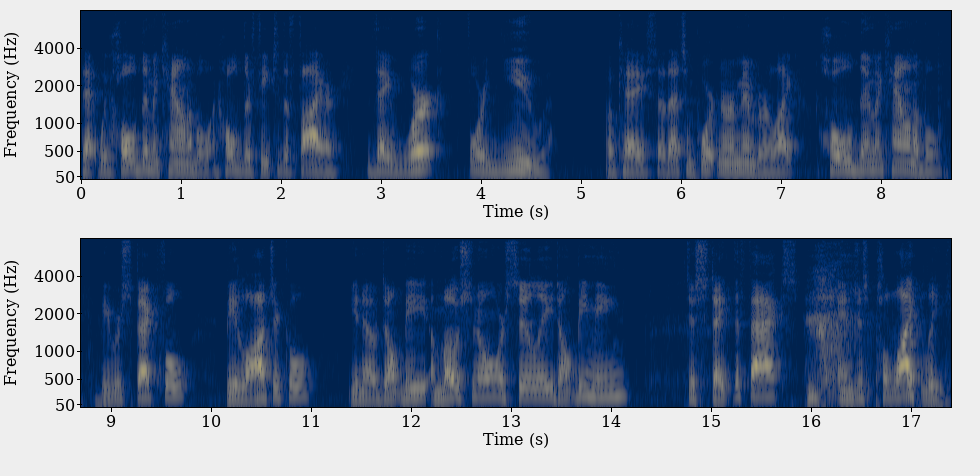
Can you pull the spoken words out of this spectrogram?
that we hold them accountable and hold their feet to the fire. They work for you. Okay, so that's important to remember. Like, hold them accountable. Be respectful, be logical. You know, don't be emotional or silly. Don't be mean. Just state the facts and just politely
